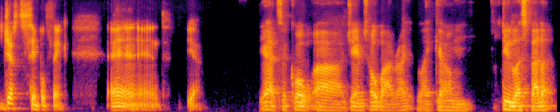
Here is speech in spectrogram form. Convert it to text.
just simple thing, and yeah. Yeah, it's a quote, uh, James Hobart, right? Like, um, do less better.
